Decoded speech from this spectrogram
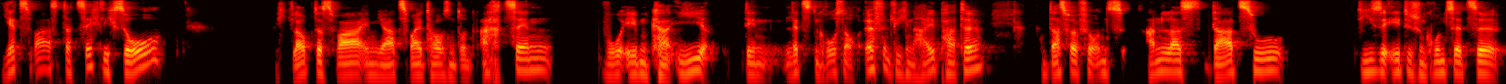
jetzt war es tatsächlich so, ich glaube, das war im Jahr 2018, wo eben KI den letzten großen auch öffentlichen Hype hatte. Und das war für uns Anlass dazu, diese ethischen Grundsätze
